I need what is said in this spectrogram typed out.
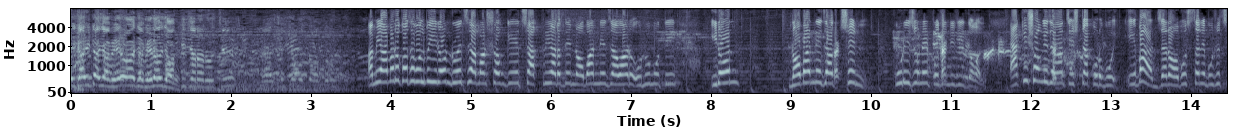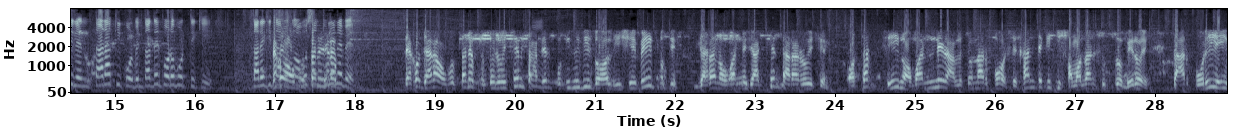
এই গাড়িটা যাবে এরাও যাবে এরাও যাবে। আমি আবারও কথা বলব ইরন রয়েছে আমার সঙ্গে। চাকরি চাকরিহারাদের নবান্নে যাওয়ার অনুমতি ইরন নবান্নে যাচ্ছেন কুড়ি জনের প্রতিনিধি দল। একই সঙ্গে জানার চেষ্টা করব এবার যারা অবস্থানে বসেছিলেন তারা কি করবেন? তাদের পরবর্তী কি? তারা কি তাদের অবস্থান অবস্থানে তুলে নেবেন? দেখো, যারা অবস্থানে বসে রয়েছেন, তাদের প্রতিনিধি দল হিসেবেই যারা নবান্নে যাচ্ছেন, তারা রয়েছেন। অর্থাৎ সেই নবান্নের আলোচনার পর সেখান থেকে কি সমাধান সূত্র বেরোয়, তারপরেই এই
